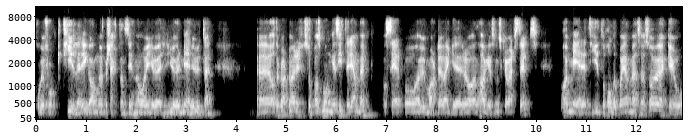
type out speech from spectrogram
kommer folk tidligere i gang med prosjektene sine og gjør, gjør mer ute. Eh, og det er klart Når såpass mange sitter hjemme og ser på umalte vegger og en hage som skulle vært stelt, og har mer tid til å holde på hjemme, så, så øker jo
